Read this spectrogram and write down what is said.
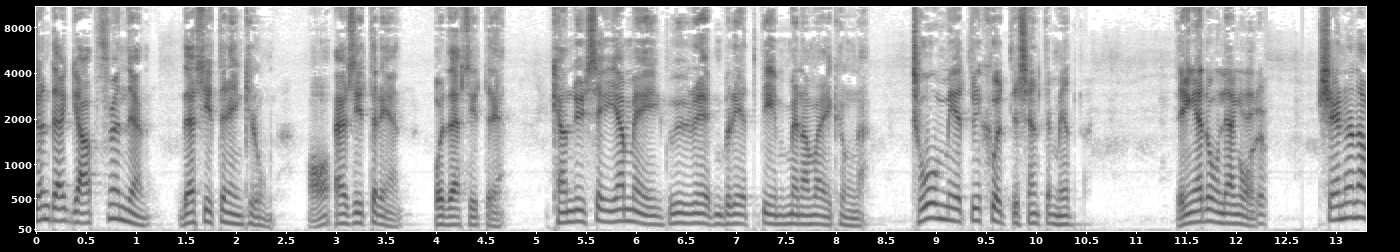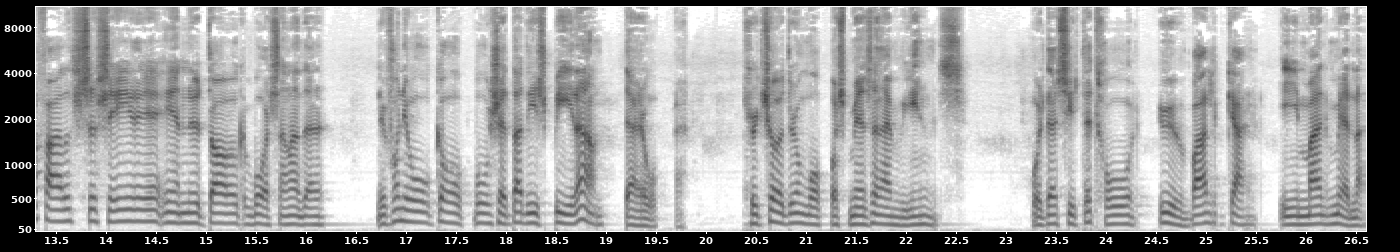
Sen där gaffeln den, där sitter en krona. Ja, här sitter en. Och där sitter en. Kan du säga mig hur brett det är mellan varje krona? Två meter 70 centimeter. Det är inga dåliga grejer. Sen i alla fall så säger en utav bossarna där. Nu får ni åka upp och sätta dit spiran där uppe. Så körde de upp oss med en sån här vins. Och där sitter två urbalkar i mellan,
